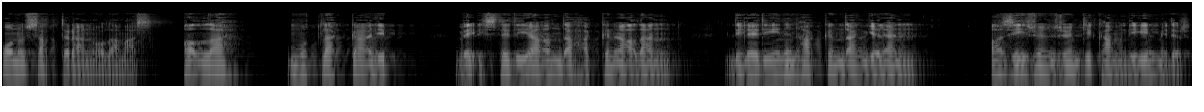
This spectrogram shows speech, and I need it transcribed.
onu saptıran olamaz. Allah mutlak galip ve istediği anda hakkını alan, dilediğinin hakkından gelen azizün züntikam değil midir?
